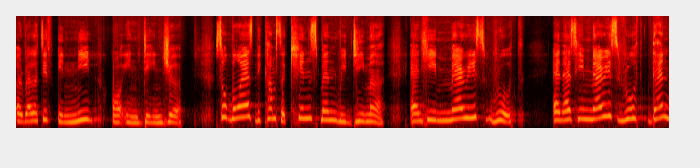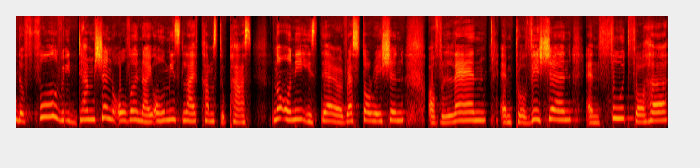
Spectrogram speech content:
a relative in need or in danger. So Boaz becomes a kinsman redeemer and he marries Ruth. And as he marries Ruth, then the full redemption over Naomi's life comes to pass. Not only is there a restoration of land and provision and food for her,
